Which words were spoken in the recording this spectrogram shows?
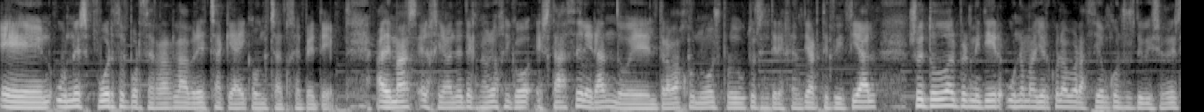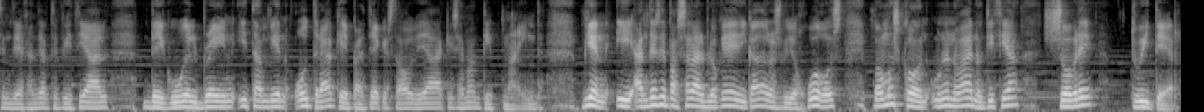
en un esfuerzo por cerrar la brecha que hay con ChatGPT. Además, el gigante tecnológico está acelerando el trabajo en nuevos productos de inteligencia artificial, sobre todo al permitir una mayor colaboración con sus divisiones de inteligencia artificial de Google Brain y también otra que parecía que estaba olvidada que se llama DeepMind. Bien, y antes de pasar al bloque dedicado a los videojuegos, vamos con una nueva noticia sobre Twitter.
